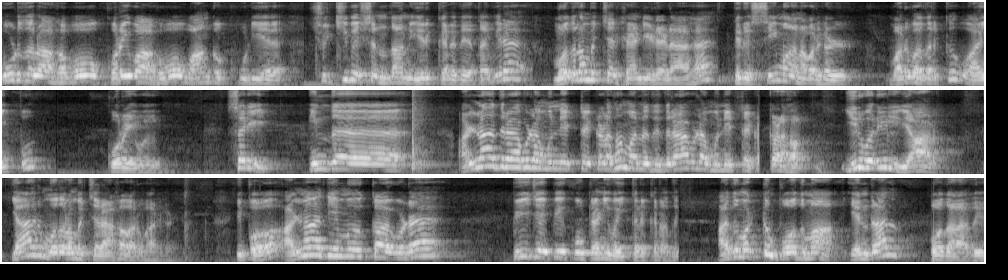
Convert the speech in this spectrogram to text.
கூடுதலாகவோ குறைவாகவோ வாங்கக்கூடிய சுச்சுவேஷன் தான் இருக்கிறதே தவிர முதலமைச்சர் கேண்டிடேட்டாக திரு சீமான் அவர்கள் வருவதற்கு வாய்ப்பு குறைவு. சரி இந்த அண்ணா திராவிட முன்னேற்ற கழகம் அல்லது திராவிட முன்னேற்ற கழகம் இருவரில் யார்? யார் முதலமைச்சராக வருவார்கள்? இப்போது அதிமுக விட பிஜேபி கூட்டணி வைத்திருக்கிறது. அது மட்டும் போதுமா? என்றால் போதாது.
